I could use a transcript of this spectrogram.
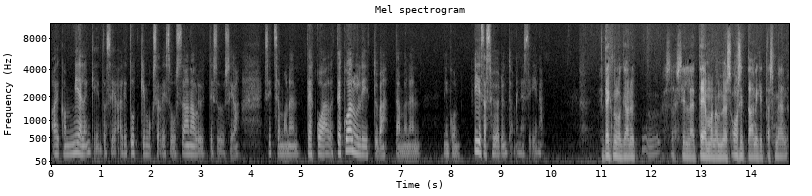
aika mielenkiintoisia, eli tutkimuksellisuus, se analyyttisuus ja sitten semmoinen tekoäly, tekoälyyn liittyvä tämmöinen niin kuin viisas hyödyntäminen siinä. Ja teknologia on nyt silleen teemana myös osittain ainakin tässä meidän,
